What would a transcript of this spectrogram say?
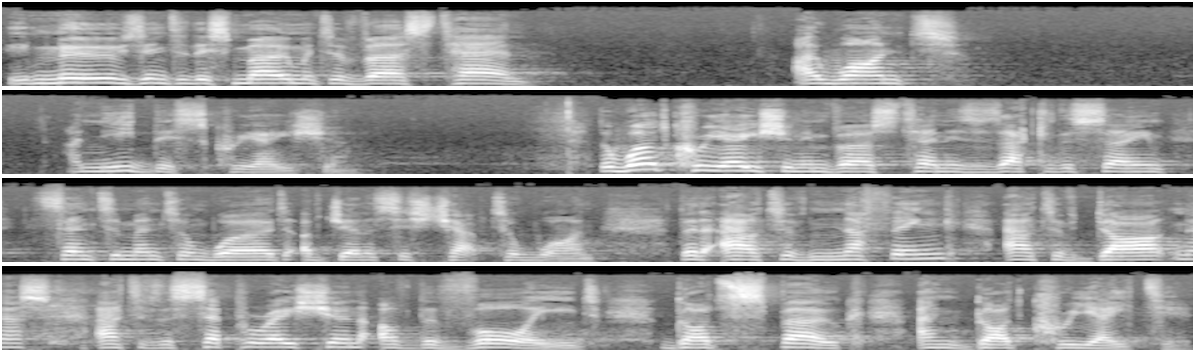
He moves into this moment of verse 10. I want, I need this creation. The word creation in verse 10 is exactly the same sentiment and word of Genesis chapter 1 that out of nothing, out of darkness, out of the separation of the void, God spoke and God created.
